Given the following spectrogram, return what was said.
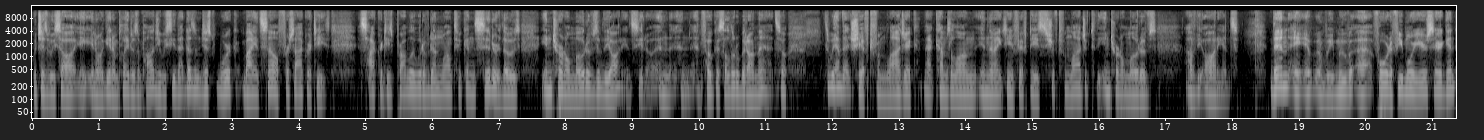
which as we saw you know again in plato's apology we see that doesn't just work by itself for socrates. Socrates probably would have done well to consider those internal motives of the audience you know and and, and focus a little bit on that. So So we have that shift from logic that comes along in the 1950s, shift from logic to the internal motives of the audience. Then uh, we move uh, forward a few more years here again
